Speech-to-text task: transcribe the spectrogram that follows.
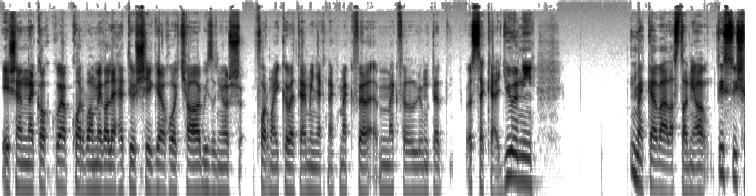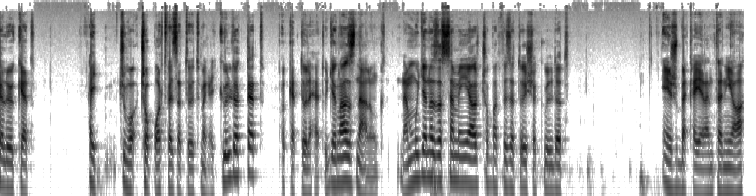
és ennek akkor, akkor van meg a lehetősége, hogyha bizonyos formai követelményeknek megfelel, megfelelünk, tehát össze kell gyűlni, meg kell választani a tisztviselőket, egy csoportvezetőt, meg egy küldöttet, a kettő lehet ugyanaz, nálunk nem ugyanaz a személy a csoportvezető és a küldött, és be kell jelenteni a,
